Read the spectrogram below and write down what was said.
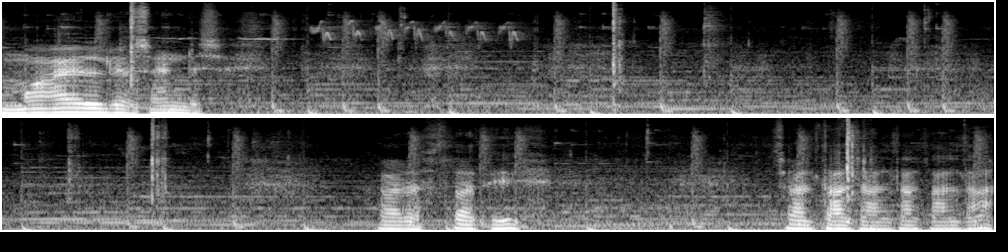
માઇલ્ડ સેન્ડ છે. આ રસ્તાથી ચાલતા ચાલતા ચાલતા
